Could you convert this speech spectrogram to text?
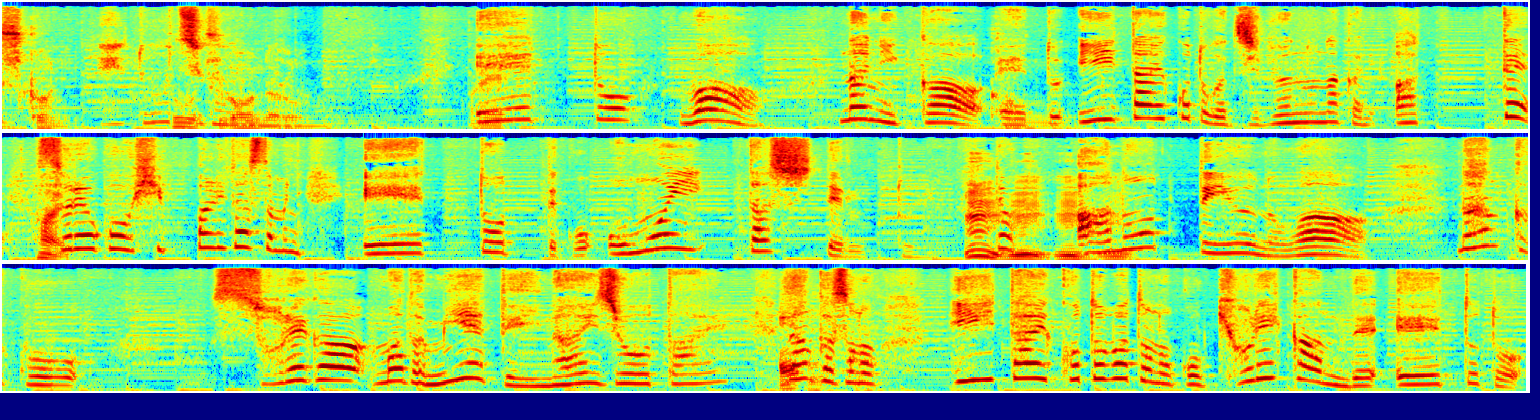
確かに。えどうどう違うんだろう？違うんだろうえーっとは何か、えーっと言いたいことが自分の中にあって、はい。それをこう引っ張り出すためにえーっとってこう思い出してるという。うんでも、うんうん。うんあのっていうのはなんかこうそれがまだ見えていない状態？あ。なんかその言いたい言葉とのこう距離感でえーっとと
